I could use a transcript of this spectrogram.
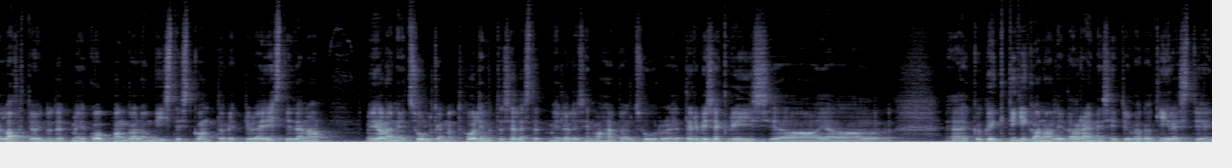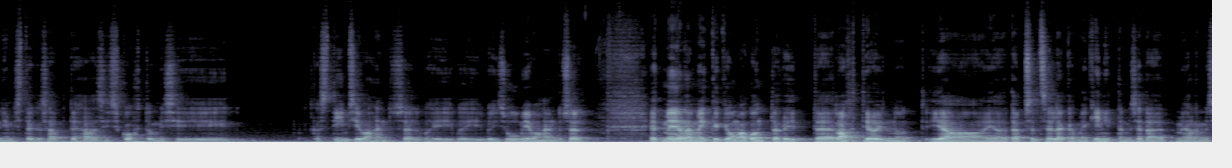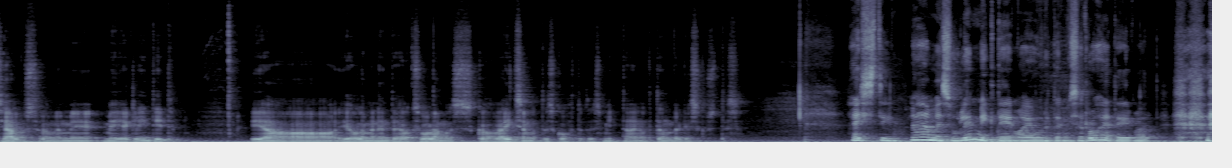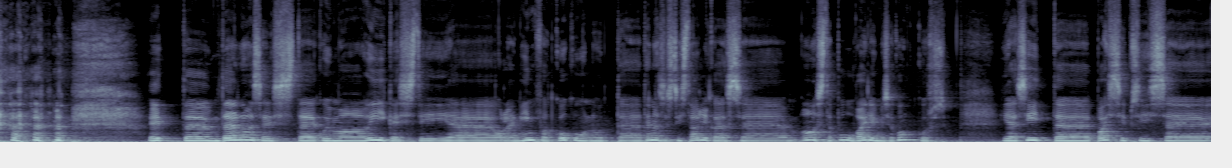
lahti hoidnud, et meie Coop Pangal on viisteist kontorit üle Eesti täna me ei ole neid sulgenud, hoolimata sellest, et meil oli siin vahepeal suur tervisekriis ja, ja ka kõik digikanalid arenesid ju väga kiiresti ja inimestega saab teha siis kohtumisi kas Teamsi vahendusel või, või, või Zoom'i vahendusel. Et me oleme ikkagi oma kontorid lahti hoidnud ja, ja täpselt sellega me kinnitame seda, et me oleme seal, kus oleme meie, meie kliendid. ja, ja oleme nende jaoks olemas ka väiksemates kohtades, mitte ainult tõmbekeskustes hästi, läheme su lemmikteema juurde, mis on roheteemad et ähm, tänasest, äh, kui ma õigesti äh, olen infot kogunud, äh, tänasest vist algas aastapuu valimise konkurss. Ja siit passib siis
